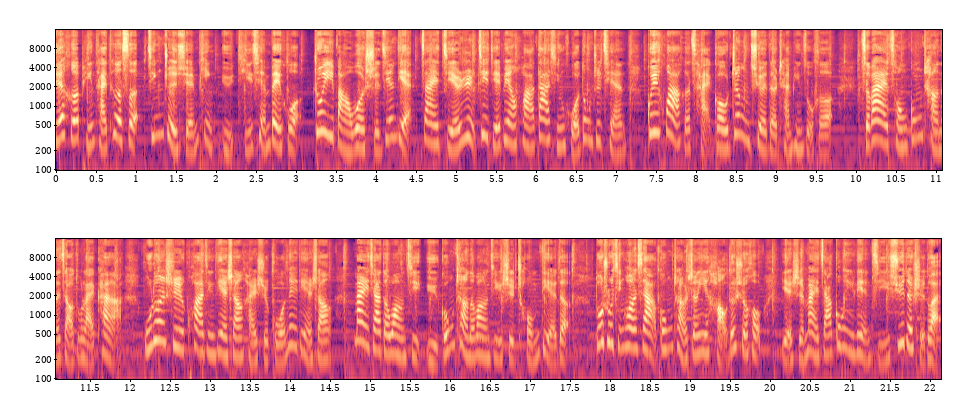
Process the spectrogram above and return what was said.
结合平台特色，精准选品与提前备货，注意把握时间点，在节日、季节变化、大型活动之前，规划和采购正确的产品组合。此外，从工厂的角度来看啊，无论是跨境电商还是国内电商，卖家的旺季与工厂的旺季是重叠的。多数情况下，工厂生意好的时候，也是卖家供应链急需的时段。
